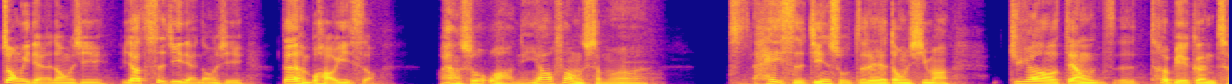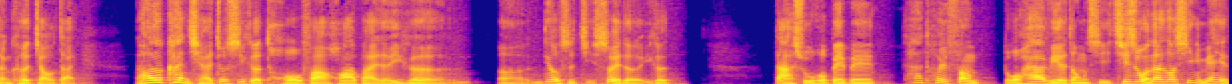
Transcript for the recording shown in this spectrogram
重一点的东西，比较刺激一点的东西，真的很不好意思哦。我想说，哇，你要放什么黑死金属之类的东西吗？需要这样子特别跟乘客交代，然后他看起来就是一个头发花白的一个呃六十几岁的一个大叔或伯伯，他会放多 heavy 的东西？其实我那时候心里面也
